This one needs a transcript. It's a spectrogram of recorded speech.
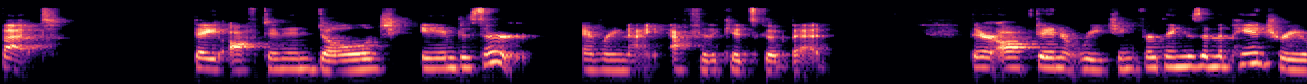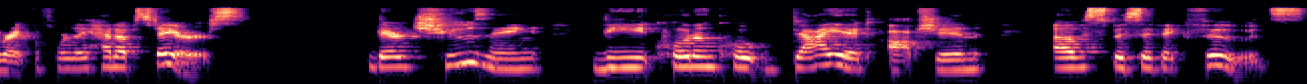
but they often indulge in dessert every night after the kids go to bed. They're often reaching for things in the pantry right before they head upstairs. They're choosing the quote unquote diet option of specific foods,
